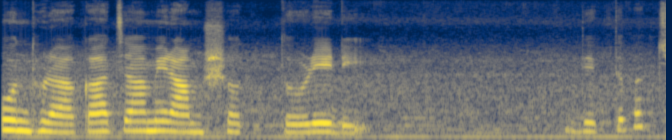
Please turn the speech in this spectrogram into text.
বন্ধুরা, কাঁচা আমের আমসত্ত্ব রেডি দেখতে পাচ্ছ?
